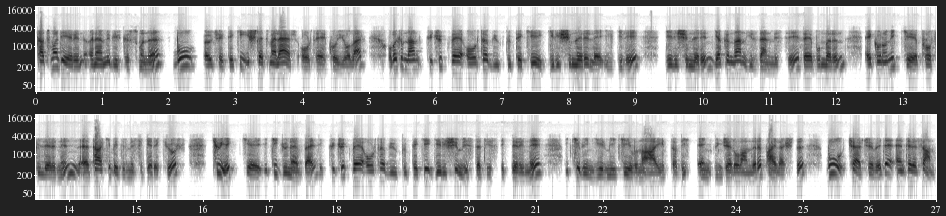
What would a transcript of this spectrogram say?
katma değerin önemli bir kısmını bu ölçekteki işletmeler ortaya koyuyorlar. O bakımdan küçük ve orta büyüklükteki girişimleriyle ilgili gelişimlerin yakından izlenmesi ve bunların ekonomik profillerinin e, takip edilmesi gerekiyor. TÜİK e, iki gün evvel küçük ve orta büyüklükteki girişim istatistiklerini 2022 yılına ait tabii en güncel olanları paylaştı. Bu çerçevede enteresan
